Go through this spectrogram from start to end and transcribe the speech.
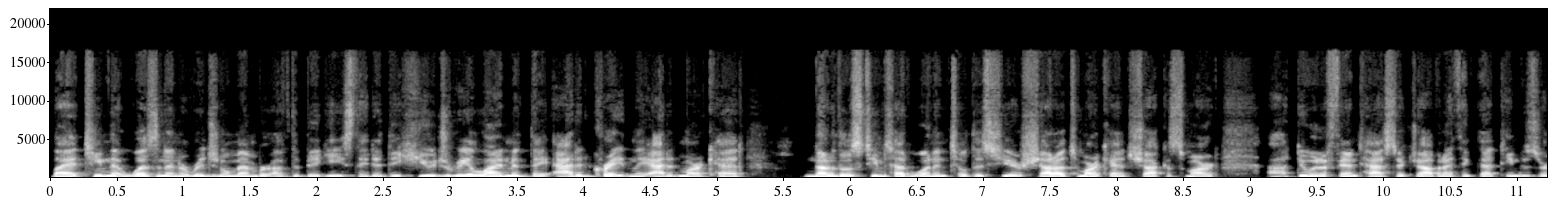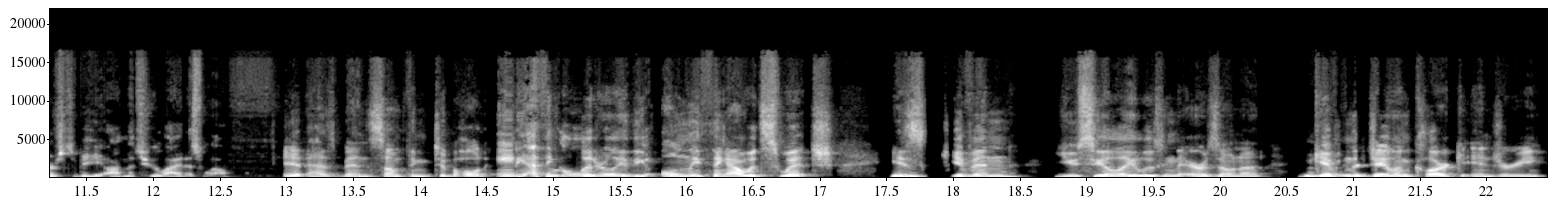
by a team that wasn't an original member of the Big East. They did the huge realignment. They added Creighton, they added Marquette. None of those teams had won until this year. Shout out to Marquette, Shaka Smart, uh, doing a fantastic job. And I think that team deserves to be on the two line as well. It has been something to behold. Andy, I think literally the only thing I would switch mm-hmm. is given UCLA losing to Arizona, mm-hmm. given the Jaylen Clark injury,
